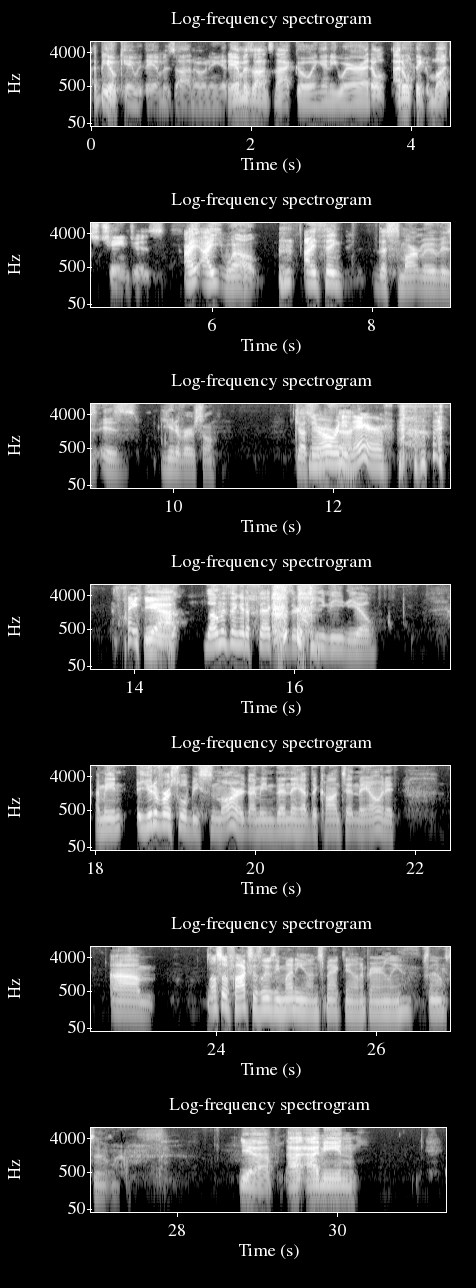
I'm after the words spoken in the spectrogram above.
I'd be okay with Amazon owning it. Amazon's not going anywhere. I don't. I don't think much changes. I, I well, I think the smart move is is Universal. Just They're the already fact- there. like, Yeah, The only thing it affects is their TV deal. I mean, Universal will be smart. I mean, then they have the content and they own it. Um, also, Fox is losing money on SmackDown apparently. So so Yeah, I, I mean,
